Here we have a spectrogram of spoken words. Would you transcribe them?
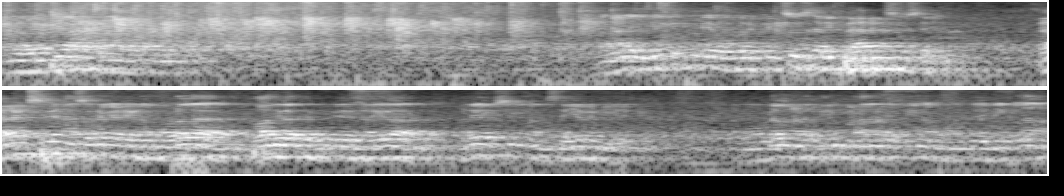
உங்களை வெற்றியாளர்களாக அதனால இங்கே இருக்கக்கூடிய ஒவ்வொரு கிட்ஸும் சரி பேரண்ட்ஸும் சரி. பேரண்ட்ஸுமே நான் சொன்ன கேட்டீங்க நம்ம உடலை பாதுகாத்துக்கு நிறைய நிறைய விஷயங்கள் நம்ம செய்ய வேண்டியிருக்கு நம்ம உடல் நலத்தையும் மன நடத்தையும் நம்ம வந்து நீங்களாம்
